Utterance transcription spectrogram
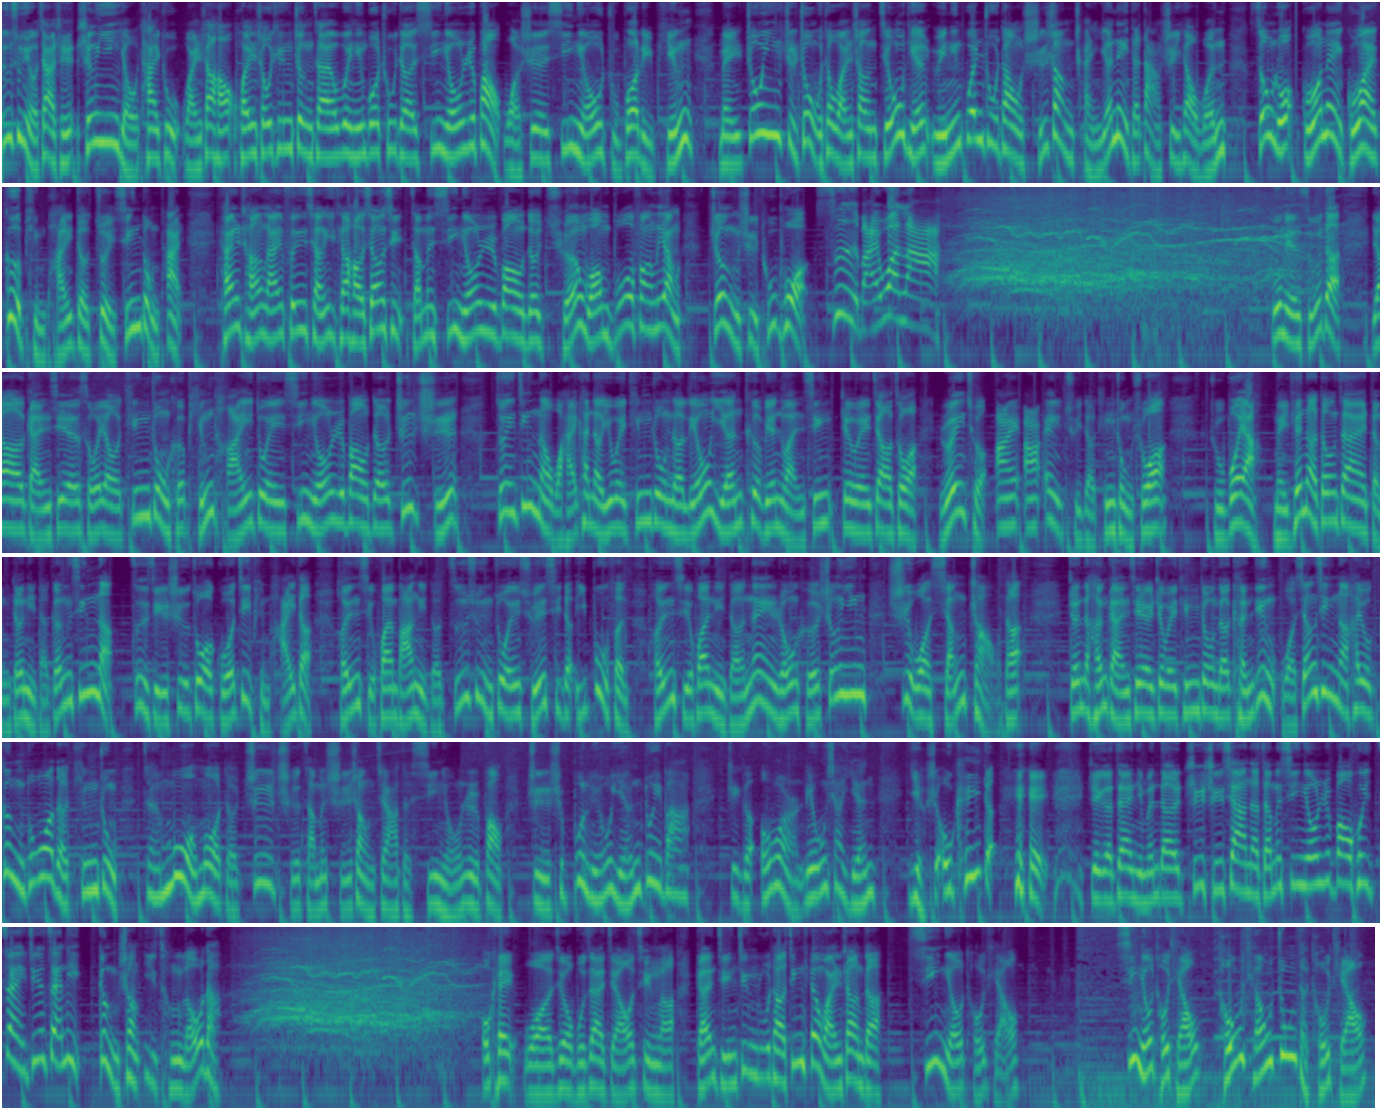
资讯有价值，声音有态度。晚上好，欢迎收听正在为您播出的犀牛日报，我是犀牛主播李平。每周一至周五的晚上九点，与您关注到时尚产业内的大事要闻，搜罗国内国外各品牌的最新动态。开场来分享一条好消息，咱们犀牛日报的全网播放量正式突破四百万啦！不免俗的，要感谢所有听众和平台对犀牛日报的支持。最近呢，我还看到一位听众的留言特别暖心，这位叫做 Rachel I R H 的听众说。主播呀，每天呢都在等着你的更新呢。自己是做国际品牌的，很喜欢把你的资讯作为学习的一部分，很喜欢你的内容和声音，是我想找的。真的很感谢这位听众的肯定，我相信呢还有更多的听众在默默的支持咱们时尚家的犀牛日报，只是不留言，对吧？这个偶尔留下言也是 OK 的，嘿嘿。这个在你们的支持下呢，咱们犀牛日报会再接再厉，更上一层楼的。OK，我就不再矫情了，赶紧进入到今天晚上的犀牛头条。犀牛头条，头条中的头条。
